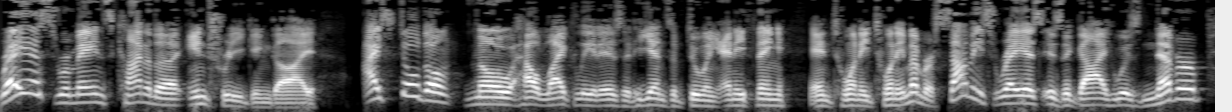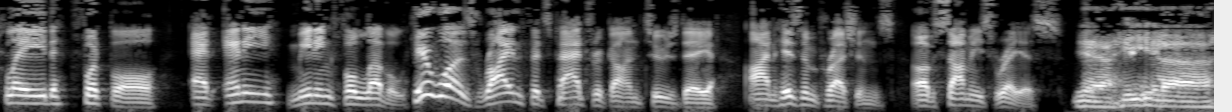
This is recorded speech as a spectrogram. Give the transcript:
Reyes remains kind of the intriguing guy. I still don't know how likely it is that he ends up doing anything in 2020. Remember, Sammis Reyes is a guy who has never played football at any meaningful level. Here was Ryan Fitzpatrick on Tuesday on his impressions of Sammis Reyes. Yeah, he, uh,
